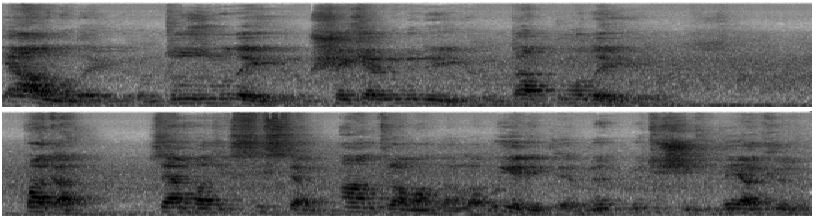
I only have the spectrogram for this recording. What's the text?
yağımı da yiyorum, tuzumu da yiyorum, şekerimi de yiyorum, tatlımı da yiyorum. Fakat sempatik sistem antrenmanlarla bu yediklerimi müthiş şekilde yakıyorum.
